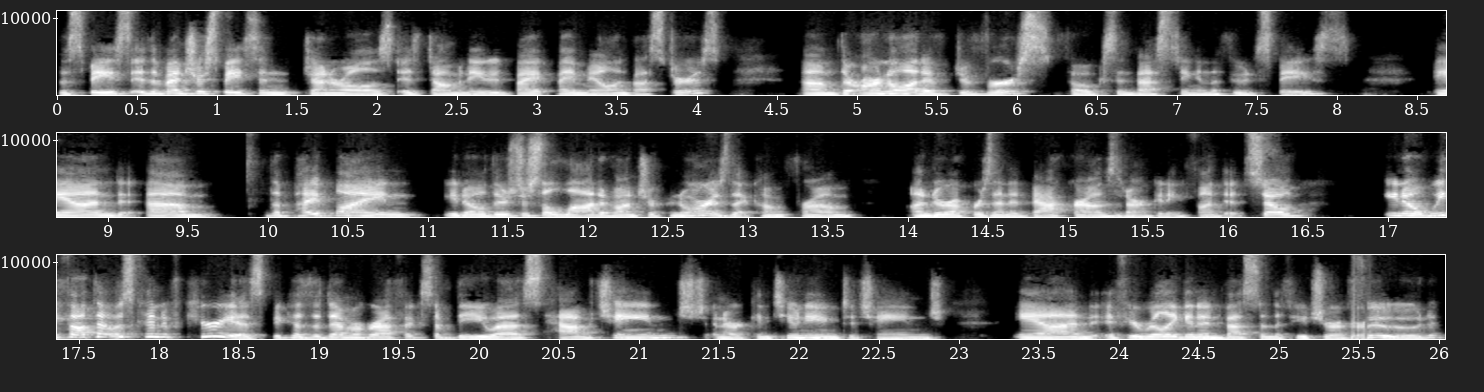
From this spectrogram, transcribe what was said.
the space, the venture space in general, is, is dominated by, by male investors. Um, there aren't a lot of diverse folks investing in the food space. And um, the pipeline, you know, there's just a lot of entrepreneurs that come from underrepresented backgrounds that aren't getting funded. So, you know, we thought that was kind of curious because the demographics of the US have changed and are continuing to change. And if you're really going to invest in the future of food,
